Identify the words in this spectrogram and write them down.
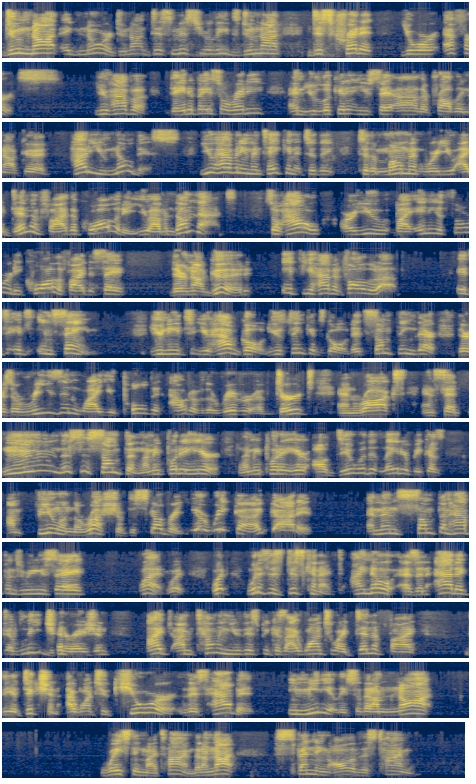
Do not ignore, do not dismiss your leads, do not discredit your efforts. You have a database already and you look at it and you say, ah, they're probably not good. How do you know this? You haven't even taken it to the to the moment where you identify the quality. You haven't done that. So how are you by any authority qualified to say they're not good if you haven't followed up? It's it's insane. You need to, you have gold. You think it's gold. It's something there. There's a reason why you pulled it out of the river of dirt and rocks and said, mm, this is something. Let me put it here. Let me put it here. I'll deal with it later because I'm feeling the rush of discovery. Eureka, I got it. And then something happens where you say, what? What? What? What is this disconnect? I know as an addict of lead generation, I, I'm telling you this because I want to identify the addiction. I want to cure this habit immediately so that I'm not wasting my time, that I'm not spending all of this time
